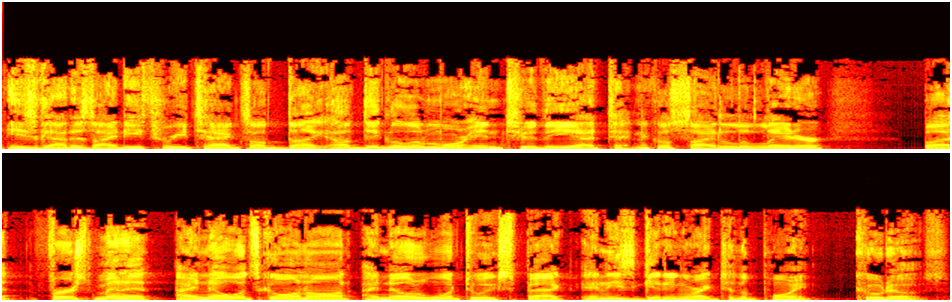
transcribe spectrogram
He's got his ID3 tags. I'll, I'll dig a little more into the uh, technical side a little later. But first minute, I know what's going on. I know what to expect, and he's getting right to the point. Kudos.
